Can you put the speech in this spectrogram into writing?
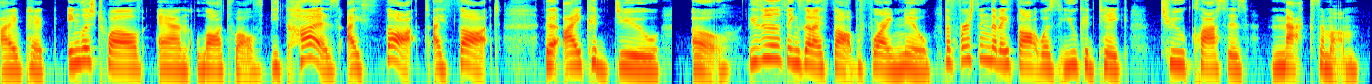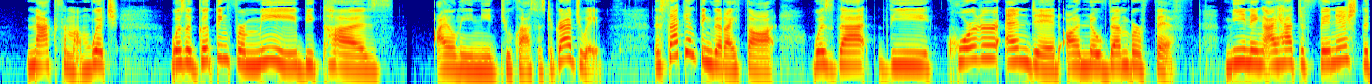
I pick english 12 and law 12 because i thought i thought that i could do oh, these are the things that I thought before I knew. The first thing that I thought was you could take two classes maximum, maximum, which was a good thing for me because I only need two classes to graduate. The second thing that I thought was that the quarter ended on November 5th, meaning I had to finish the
